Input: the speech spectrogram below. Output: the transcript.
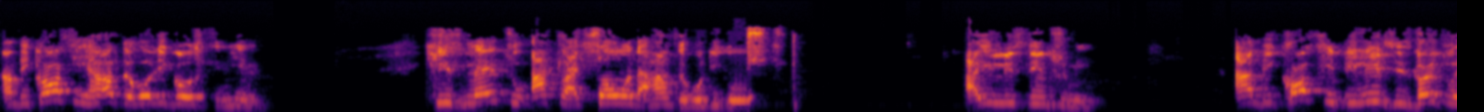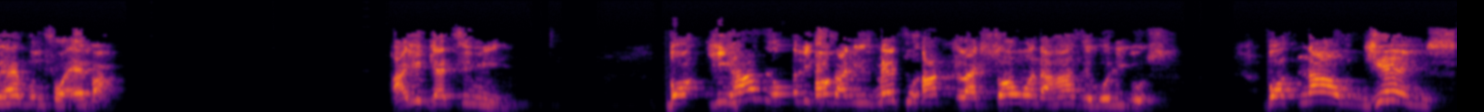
And because he has the Holy Ghost in him, he's meant to act like someone that has the Holy Ghost. Are you listening to me? And because he believes he's going to heaven forever. Are you getting me? But he has the Holy Ghost and he's meant to act like someone that has the Holy Ghost. But now James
